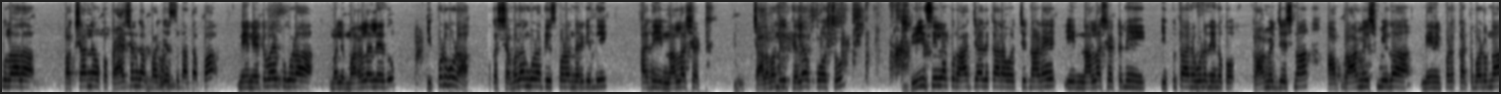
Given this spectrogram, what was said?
కులాల పక్షాన్ని ఒక ప్యాషన్గా పనిచేస్తున్నాను తప్ప నేను ఎటువైపు కూడా మళ్ళీ మరలలేదు. ఇప్పుడు కూడా ఒక శబదం కూడా తీసుకోవడం జరిగింది. అది నల్ల షర్ట్. చాలామందికి తెలియకపోవచ్చు. బీసీలకు రాజ్యాధికారం వచ్చినాడే ఈ నల్ల షర్ట్ని ఇప్పుతా అని కూడా నేను ఒక ప్రామిస్ చేసిన. ఆ ప్రామిస్ మీద నేను ఇప్పటికి కట్టుబడున్నా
